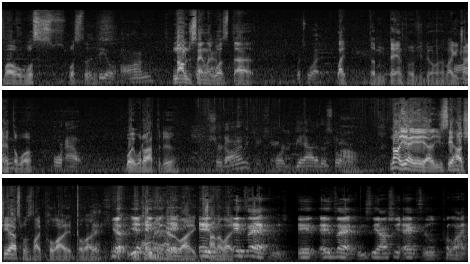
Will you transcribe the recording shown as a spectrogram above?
Whoa, what's what's The deal on. No, I'm just saying, like, what's that? What's what? Like the dance moves you're doing? Like, you're trying to hit the wall. Or out. Wait, what do I have to do? Shirt on, or get out of the store. Oh. No, yeah, yeah, yeah. You see how she asked was like polite, but like Yeah, yeah. you came in here like ex- trying to like exactly, Ex- exactly. You see how she acts? It was polite.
